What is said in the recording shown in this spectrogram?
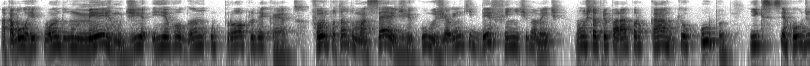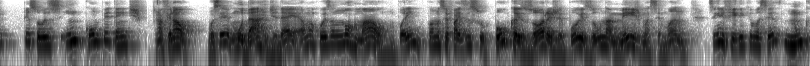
acabou recuando no mesmo dia e revogando o próprio decreto. Foram, portanto, uma série de recuos de alguém que definitivamente não está preparado para o cargo que ocupa e que se cercou de pessoas incompetentes. Afinal, você mudar de ideia é uma coisa normal, porém, quando você faz isso poucas horas depois ou na mesma semana, significa que você nunca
